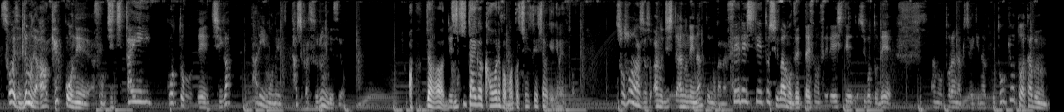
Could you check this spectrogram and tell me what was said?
そうですね。でもね、あ結構ね、その自治体ごとで違ったりもね、確かするんですよ。あ、じゃあで自治体が変わればまた申請しなきゃいけないんですか？そう、そうなんですよ。あの、自治体、あのね、なんていうのかな。政令指定都市はもう絶対その政令指定都市ごとで、あの、取らなくちゃいけなくて、東京都は多分、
